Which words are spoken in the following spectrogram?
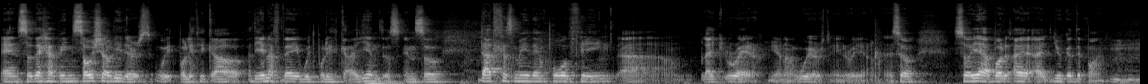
and so they have been social leaders with political at the end of the day with political agendas, and so that has made the whole thing um, like rare, you know, weird in real. So so yeah, but I, I you get the point. hmm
